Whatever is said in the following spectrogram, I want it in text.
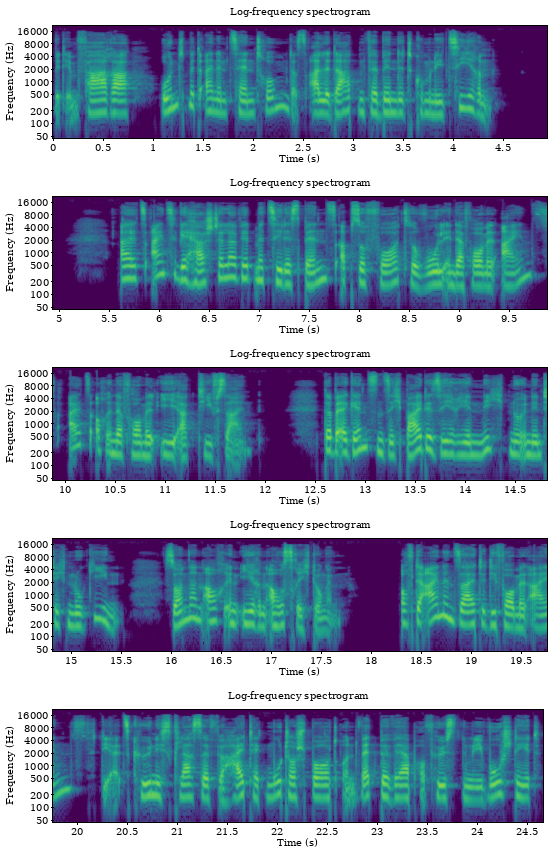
mit dem Fahrer und mit einem Zentrum, das alle Daten verbindet, kommunizieren. Als einziger Hersteller wird Mercedes-Benz ab sofort sowohl in der Formel 1 als auch in der Formel E aktiv sein. Dabei ergänzen sich beide Serien nicht nur in den Technologien, sondern auch in ihren Ausrichtungen. Auf der einen Seite die Formel 1, die als Königsklasse für Hightech Motorsport und Wettbewerb auf höchstem Niveau steht,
